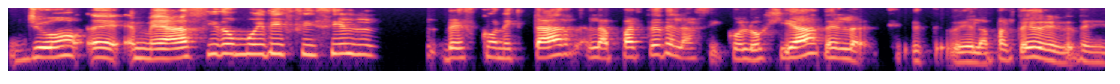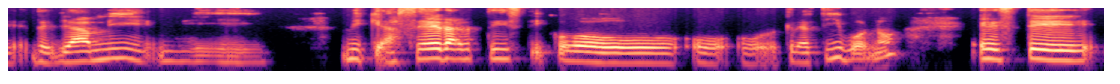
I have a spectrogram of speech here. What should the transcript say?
yo eh, me ha sido muy difícil desconectar la parte de la psicología, de la, de la parte de, de, de ya mi, mi, mi, quehacer artístico o, o, o creativo, ¿no? Este,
